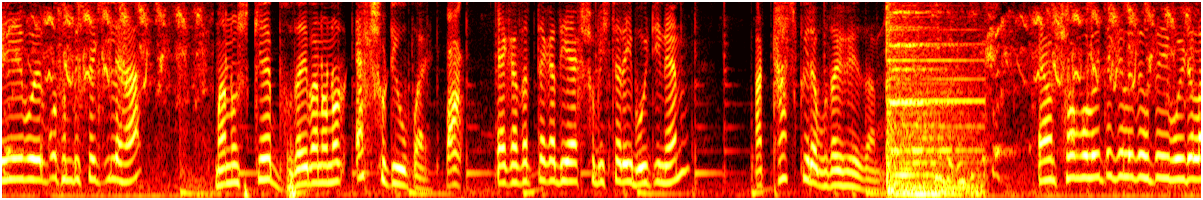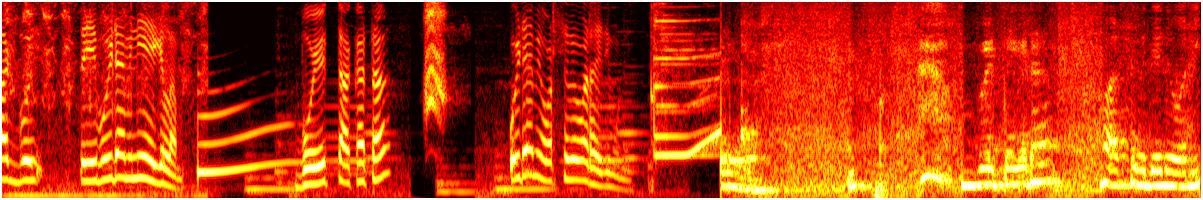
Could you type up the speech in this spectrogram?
এই বইয়ের প্রথম পৃষ্ঠায় কি লেখা? মানুষকে ভোদাই বানানোর একশোটি উপায়। এক হাজার টাকা দিয়ে একশো বিশটার এই বইটি নেন আর ঠাস করে ভোদাই হয়ে যান। এখন সফল হইতে গেলে তো এই বইটা লাগবেই। তো এই বইটা আমি নিয়ে গেলাম। বইয়ের টাকাটা ওইটা আমি হোয়াটসঅ্যাপে পাঠাই দিব বইয়ের টাকাটা হোয়াটসঅ্যাপে দিয়ে দেবো নি।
